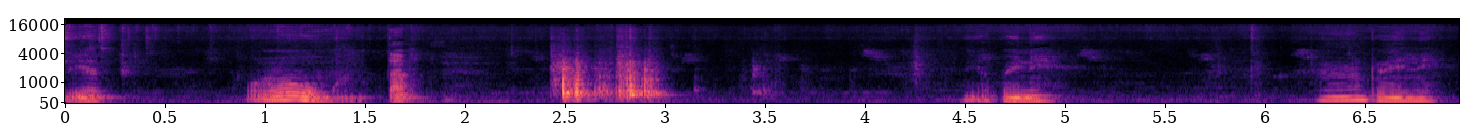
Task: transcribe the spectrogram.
Lihat. Wow, mantap. Ini apa ini? Apa ini?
